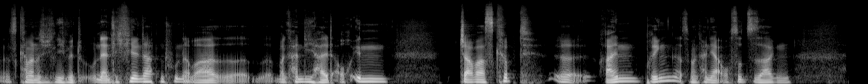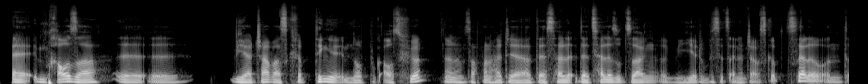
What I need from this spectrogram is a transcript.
das kann man natürlich nicht mit unendlich vielen Daten tun, aber äh, man kann die halt auch in JavaScript äh, reinbringen. Also man kann ja auch sozusagen äh, im Browser äh, äh, via JavaScript Dinge im Notebook ausführen. Ja, dann sagt man halt der, der, Zelle, der Zelle sozusagen irgendwie hier, du bist jetzt eine JavaScript-Zelle und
